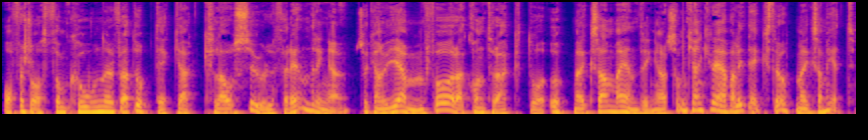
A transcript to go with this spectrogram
och förstås funktioner för att upptäcka klausulförändringar så kan du jämföra kontrakt och uppmärksamma ändringar som kan kräva lite extra uppmärksamhet.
